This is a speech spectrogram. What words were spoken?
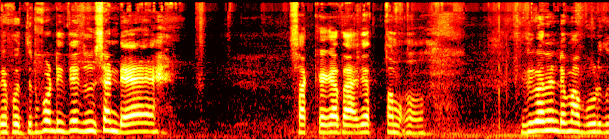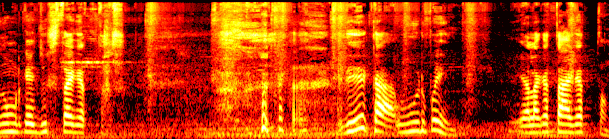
రేపు పొద్దుట పూట ఇదే జ్యూస్ అండి. చక్కగా తాగేస్తాను. ఇదిగోనండి మా బూడిద గుమ్మడికాయ జ్యూస్ తాగేస్తాను ఇది కా ఊడిపోయింది. ఎలాగ తాగేస్తాం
